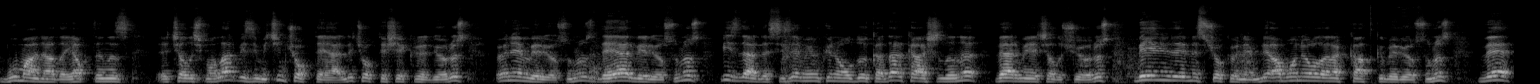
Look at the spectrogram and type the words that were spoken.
bu manada yaptığınız e, çalışmalar bizim için çok değerli. Çok teşekkür ediyoruz. Önem veriyorsunuz, değer veriyorsunuz. Bizler de size mümkün olduğu kadar karşılığını vermeye çalışıyoruz. Beğenileriniz çok önemli. Abone olarak katkı veriyorsunuz ve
